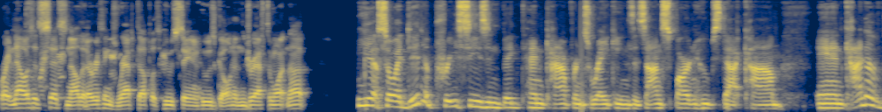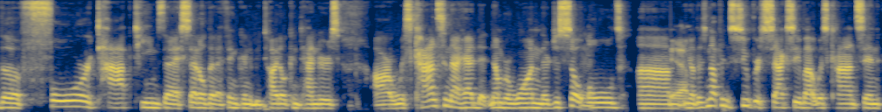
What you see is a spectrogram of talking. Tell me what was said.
right now as it sits, now that everything's wrapped up with who's staying and who's going in the draft and whatnot? Yeah, so I did a preseason Big Ten conference rankings. It's on SpartanHoops.com. And kind of the four top teams that I settled that I think are going to be title contenders are Wisconsin. I had at number one. They're just so mm. old. Um, yeah. You know, there's nothing super sexy about Wisconsin,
